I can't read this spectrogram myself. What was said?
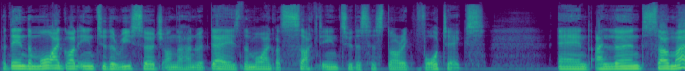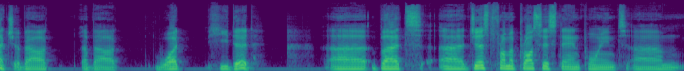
but then the more I got into the research on the 100 days, the more I got sucked into this historic vortex. And I learned so much about, about what he did uh, but uh, just from a process standpoint, um,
